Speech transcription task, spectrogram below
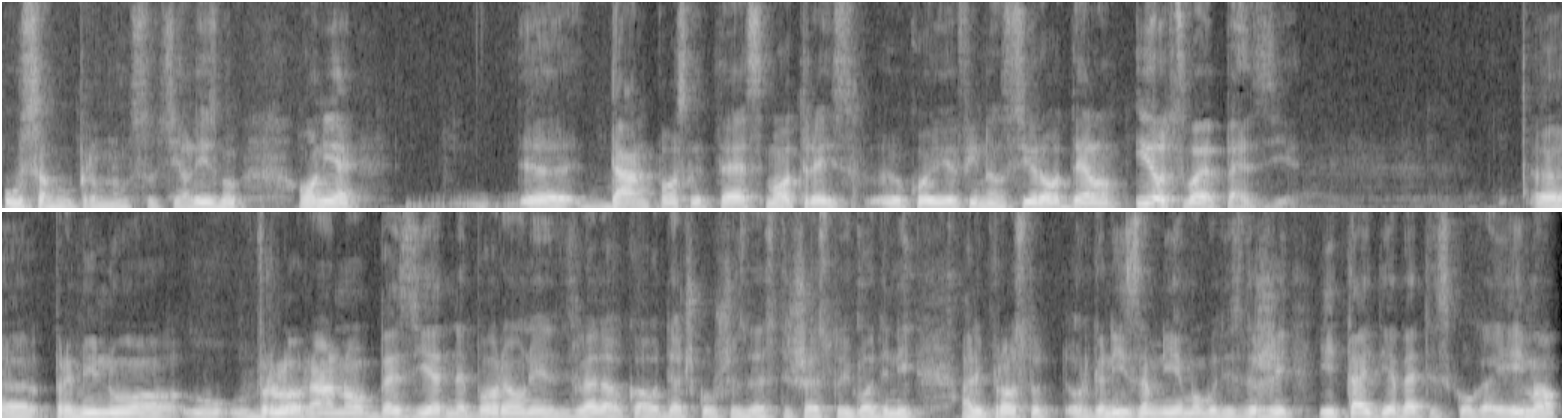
u samoupravnom socijalizmu. On je dan posle te smotre koju je finansirao delom i od svoje penzije E, preminuo vrlo rano, bez jedne bore, on je izgledao kao dečko u 66. godini, ali prosto organizam nije mogo da izdrži i taj diabetes koga je imao.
